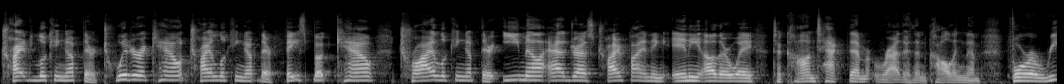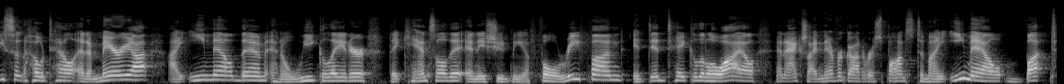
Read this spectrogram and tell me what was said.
Try looking up their Twitter account, try looking up their Facebook account, try looking up their email address, try finding any other way to contact them rather than calling them. For a recent hotel at a Marriott, I emailed them and a week later they canceled it and issued me a full refund. It did take a little while and actually I never got a response to my email, but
